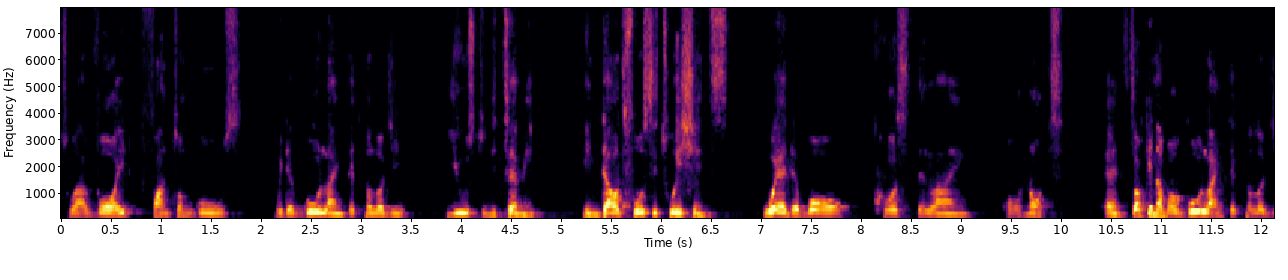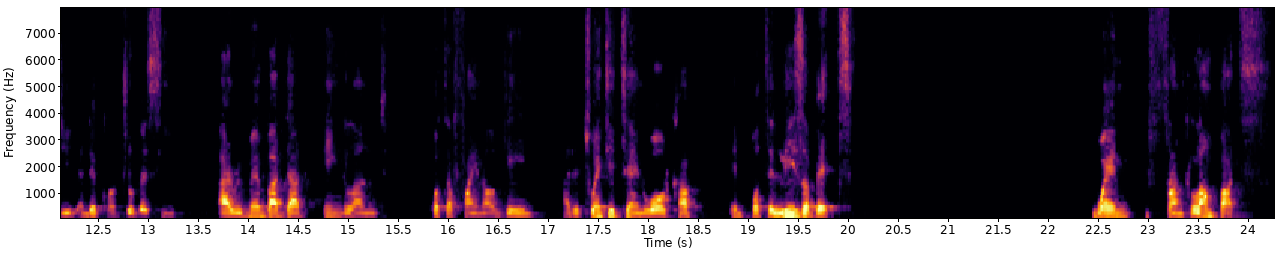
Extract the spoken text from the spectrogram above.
to avoid phantom goals with the goal line technology used to determine in doubtful situations where the ball crossed the line or not. And talking about goal line technology and the controversy, I remember that England quarterfinal game at the 2010 World Cup in Port Elizabeth when Frank Lampard's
